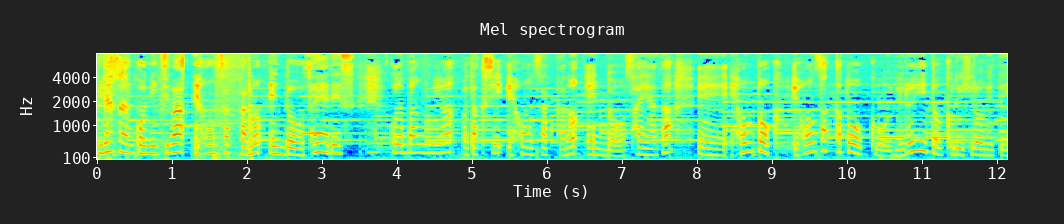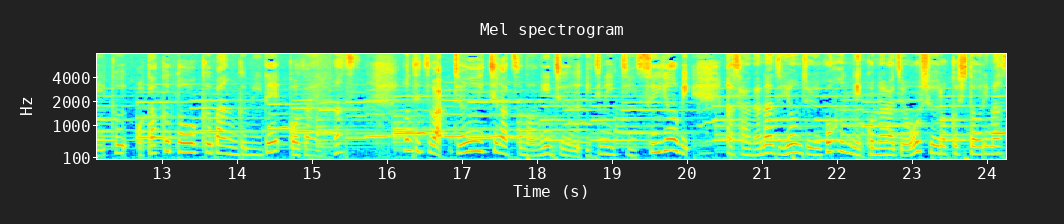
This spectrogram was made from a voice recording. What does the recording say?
皆さんこんにちは。絵本作家の遠藤さやです。この番組は私絵本作家の遠藤さやが、えー、絵本トーク絵本作家トークをゆるりと繰り広げていくオタクトーク番組でございます。本日は11月の21日水曜日朝7時45分にこのラジオを収録しております。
